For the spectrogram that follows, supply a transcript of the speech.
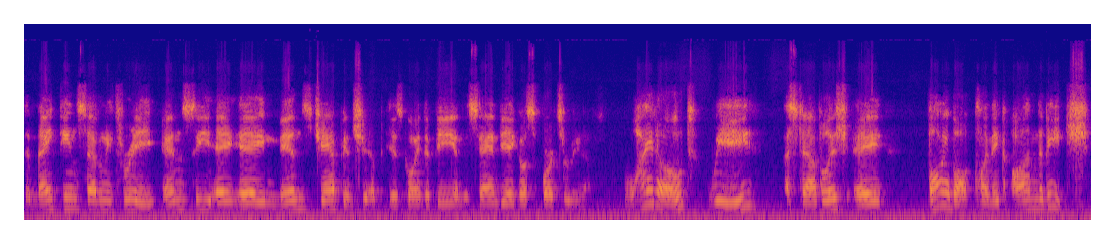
the 1973 NCAA Men's Championship is going to be in the San Diego Sports Arena. Why don't we establish a volleyball clinic on the beach?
